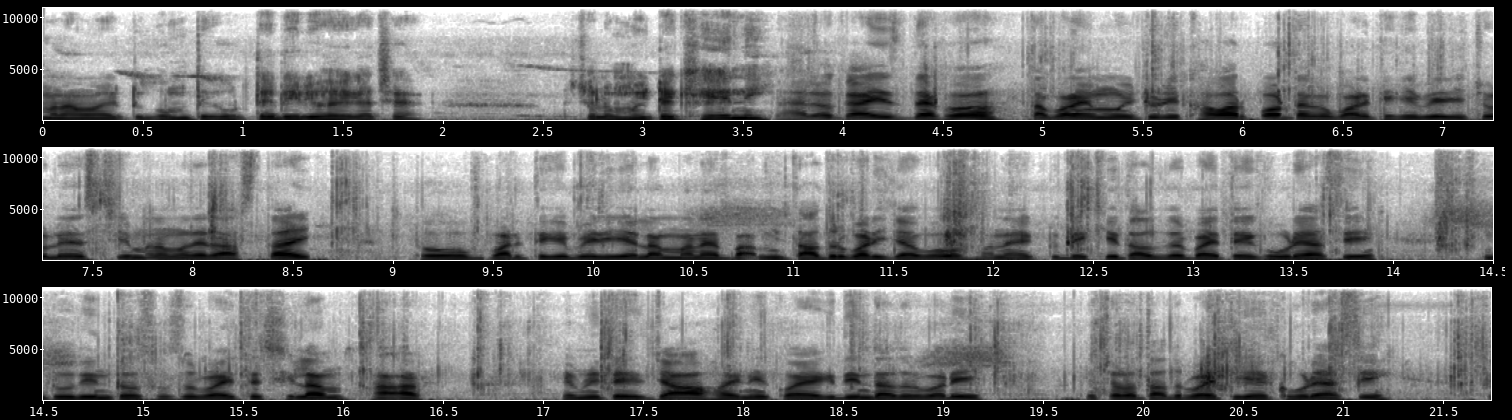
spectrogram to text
মানে আমার একটু ঘুম থেকে উঠতে দেরি হয়ে গেছে। চলো মুড়িটা খেয়ে নিই। হ্যালো গাইস দেখো, তারপর আমি মুড়ি টুড়ি খাওয়ার পর দেখো বাড়ি থেকে বেরিয়ে চলে এসেছি মানে আমাদের রাস্তায়। তো বাড়ি থেকে বেরিয়ে এলাম মানে আমি দাদুর বাড়ি যাব মানে একটু দেখি দাদুদের বাড়ি থেকে ঘুরে আসি। দুদিন তো শ্বশুর বাড়িতে ছিলাম, আর এমনিতে যাওয়া হয়নি কয়েকদিন দাদুর বাড়ি। তো চলো দাদুর বাড়ি থেকে ঘুরে আসি। তো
